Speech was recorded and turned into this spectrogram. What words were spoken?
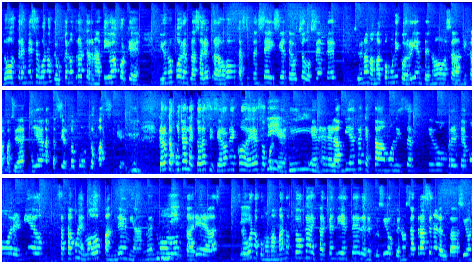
dos, tres meses, bueno, que busquen otra alternativa porque yo no puedo reemplazar el trabajo que hacen seis, siete, ocho docentes soy una mamá común y corriente, ¿no? O sea, mis capacidades llegan hasta cierto punto. Así que creo que muchas lectoras hicieron eco de eso, porque En, el ambiente que estamos, la incertidumbre, el temor, el miedo, o sea, estamos en modo pandemia, no en modo tareas. Pero bueno, como mamá nos toca estar pendientes de nuestros hijos, que no se atrasen en la educación.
